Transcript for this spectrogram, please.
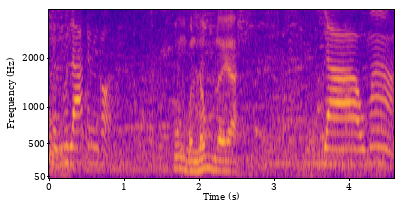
เทมปุระกันก่อน กุ้งเบนล่มเลยอะ ยาวมาก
